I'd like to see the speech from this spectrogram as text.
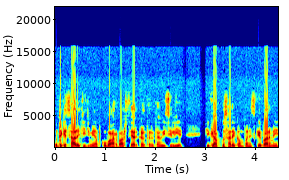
तो देखिए, सारी चीज़ मैं आपको बार बार शेयर करता रहता हूँ इसीलिए, क्योंकि आपको सारे कंपनीज़ के बारे में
